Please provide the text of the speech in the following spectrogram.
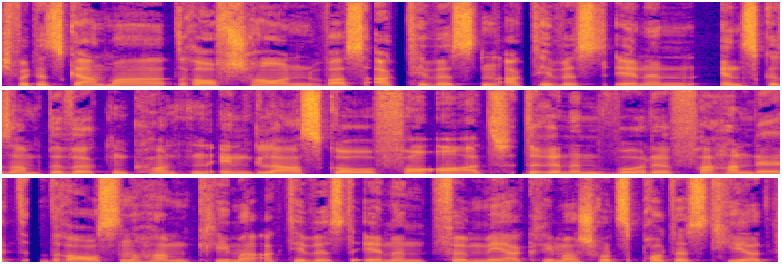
Ich würde jetzt gern mal drauf schauen, was Aktivisten, AktivistInnen insgesamt bewirken konnten in Glasgow vor Ort. Drinnen wurde verhandelt, draußen haben KlimaaktivistInnen für mehr Klimaschutz protestiert.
